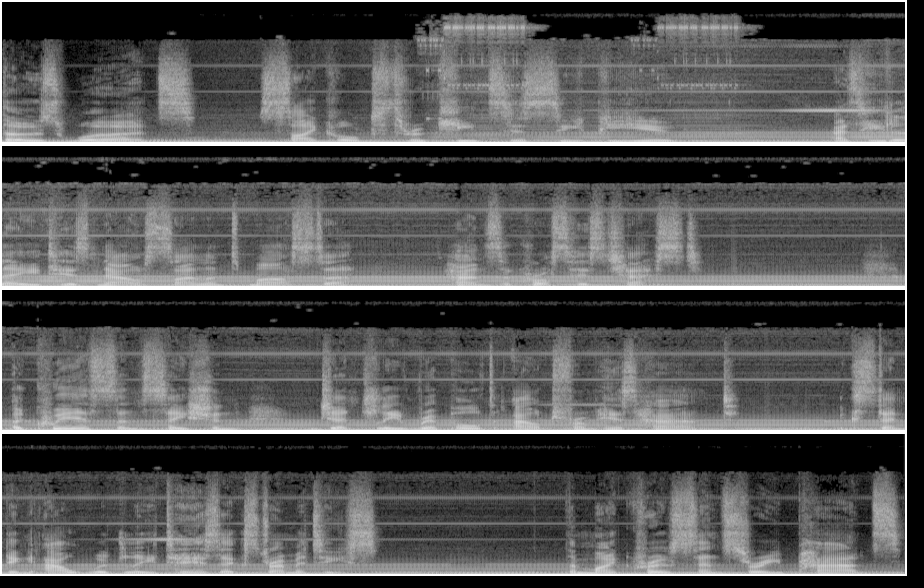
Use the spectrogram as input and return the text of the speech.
Those words cycled through Keats's CPU as he laid his now silent master hands across his chest. A queer sensation gently rippled out from his hand, extending outwardly to his extremities the microsensory pads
